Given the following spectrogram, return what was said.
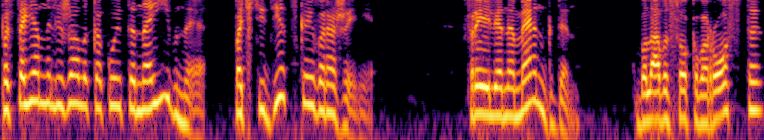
постоянно лежало какое-то наивное, почти детское выражение. Фрейлина Мэнгден была высокого роста,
